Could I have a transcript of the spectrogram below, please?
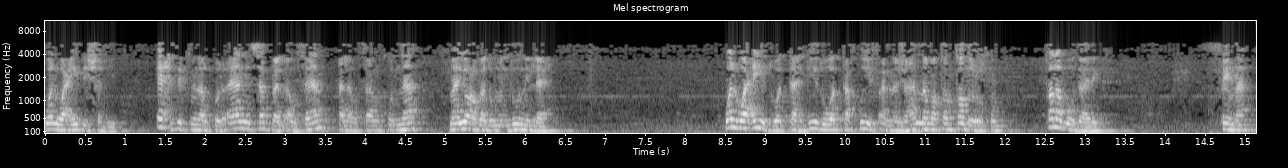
والوعيد الشديد. احذف من القرآن سب الأوثان. الأوثان كنا ما يعبد من دون الله. والوعيد والتهديد والتخويف أن جهنم تنتظركم. طلبوا ذلك. فيما؟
